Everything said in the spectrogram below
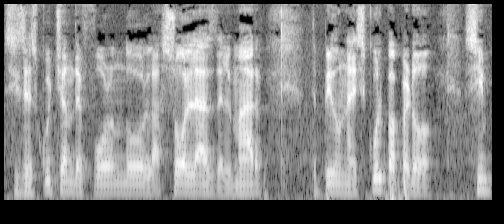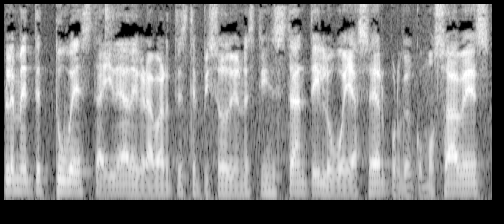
Si se escuchan de fondo las olas del mar, te pido una disculpa, pero simplemente tuve esta idea de grabarte este episodio en este instante y lo voy a hacer porque como sabes,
